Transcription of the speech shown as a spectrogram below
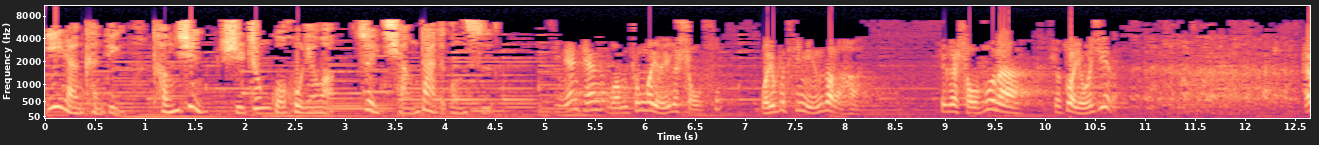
依然肯定，腾讯是中国互联网最强大的公司。几年前，我们中国有一个首富，我就不提名字了哈。这个首富呢是做游戏的。哎，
